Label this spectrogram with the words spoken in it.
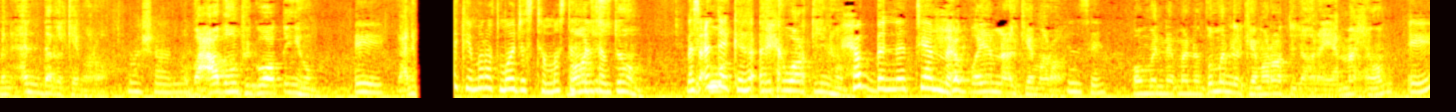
من أندر الكاميرات. ما شاء الله. وبعضهم في قواطيهم. إيه. يعني كاميرات ما جستهم ما استخدمتهم. بس عندك في كوارتينهم حب ان تجمع. حب اجمع الكاميرات. زين ومن من ضمن الكاميرات اللي أنا أجمعهم إيه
